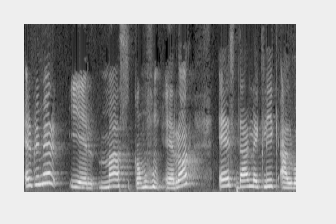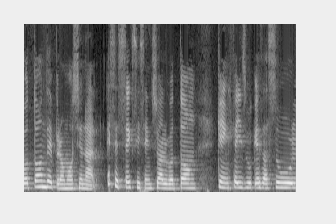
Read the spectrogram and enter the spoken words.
El primer y el más común error es darle clic al botón de promocionar. Ese sexy sensual botón que en Facebook es azul,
